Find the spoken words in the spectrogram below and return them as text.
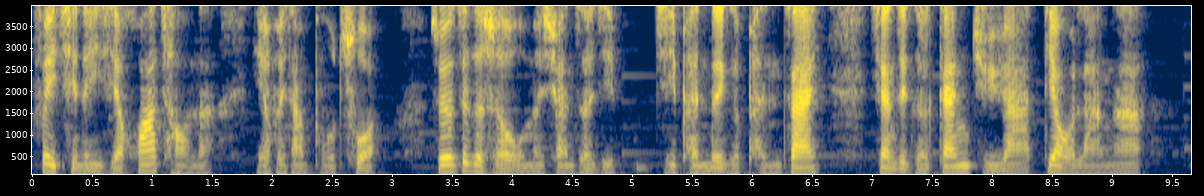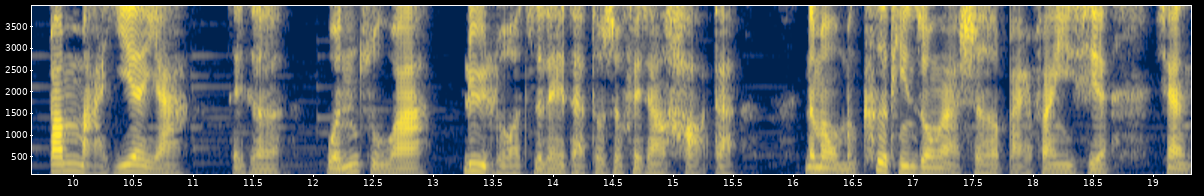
废弃的一些花草呢，也非常不错。所以这个时候，我们选择几几盆这个盆栽，像这个柑橘啊、吊兰啊、斑马叶呀、这个文竹啊、绿萝之类的，都是非常好的。那么我们客厅中啊，适合摆放一些像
